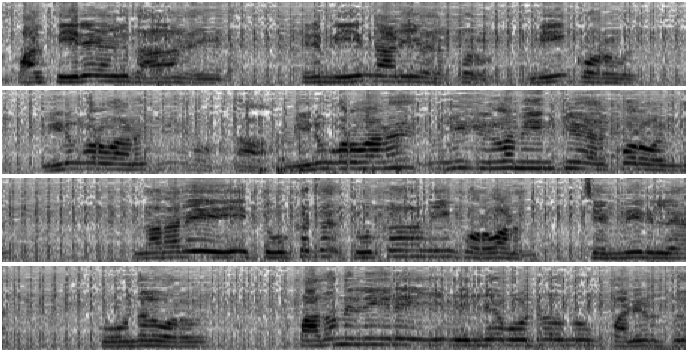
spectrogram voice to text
അപ്പോൾ അത് തീരെ ഞങ്ങൾക്ക് താങ്ങാൻ കഴിയില്ല. പിന്നെ മീൻ ഈ വിലക്കുറവ് മീൻ കുറവ്. മീനും കുറവാണ്. ആ മീനും കുറവാണ്. ഈ ഉള്ള മീനിക്ക് വിലക്കുറവുണ്ട്. എന്ന് പറഞ്ഞാൽ ഈ തൂക്ക തൂക്ക മീൻ കുറവാണ്. ചെമ്മീനില്ല കൂന്തൽ കുറവ്. അപ്പൊ അതൊന്നില്ലെങ്കിൽ ഈ വലിയ ബോട്ടിനൊന്നും പണിയെടുത്ത്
